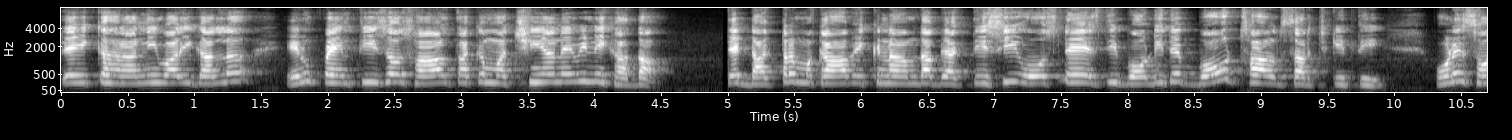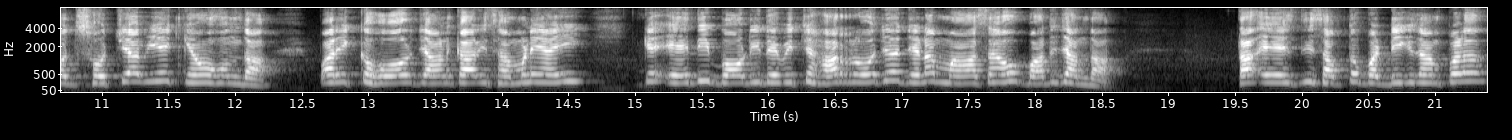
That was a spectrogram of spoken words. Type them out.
ਤੇ ਇੱਕ ਹੈਰਾਨੀ ਵਾਲੀ ਗੱਲ ਇਹਨੂੰ 3500 ਸਾਲ ਤੱਕ ਮੱਛੀਆਂ ਨੇ ਵੀ ਨਹੀਂ ਖਾਦਾ ਤੇ ਡਾਕਟਰ ਮਕਾਬ ਇੱਕ ਨਾਮ ਦਾ ਵਿਅਕਤੀ ਸੀ ਉਸ ਨੇ ਇਸ ਦੀ ਬਾਡੀ ਤੇ ਬਹੁਤ ਸਾਲ ਸਰਚ ਕੀਤੀ। ਉਹਨੇ ਸੋ- ਸੋਚਿਆ ਵੀ ਇਹ ਕਿਉਂ ਹੁੰਦਾ? ਪਰ ਇੱਕ ਹੋਰ ਜਾਣਕਾਰੀ ਸਾਹਮਣੇ ਆਈ ਕਿ ਇਹਦੀ ਬਾਡੀ ਦੇ ਵਿੱਚ ਹਰ ਰੋਜ਼ ਜਿਹੜਾ ਮਾਸ ਹੈ ਉਹ ਵੱਧ ਜਾਂਦਾ। ਤਾਂ ਇਸ ਦੀ ਸਭ ਤੋਂ ਵੱਡੀ ਐਗਜ਼ਾਮਪਲ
